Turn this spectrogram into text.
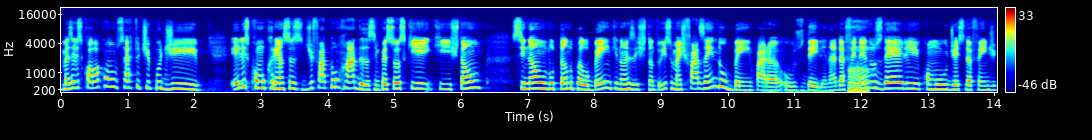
mas eles colocam um certo tipo de eles como crianças de fato honradas, assim, pessoas que, que estão se não lutando pelo bem, que não existe tanto isso, mas fazendo o bem para os dele, né? Defendendo uhum. os dele, como o Jace defende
